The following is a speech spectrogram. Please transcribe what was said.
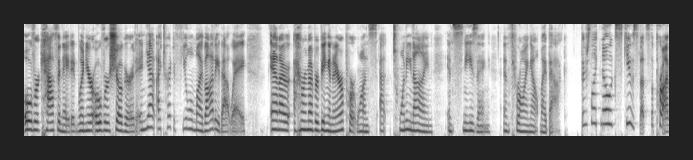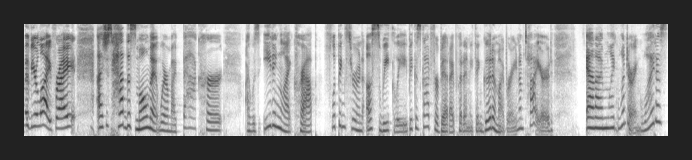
over caffeinated, when you're over sugared. And yet I tried to fuel my body that way. And I, I remember being in an airport once at 29 and sneezing and throwing out my back there's like no excuse. That's the prime of your life, right? I just had this moment where my back hurt. I was eating like crap, flipping through an Us Weekly because God forbid I put anything good in my brain. I'm tired. And I'm like wondering, why does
